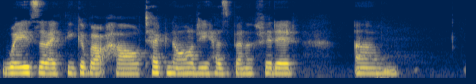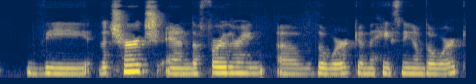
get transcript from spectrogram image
ways that I think about how technology has benefited um, the the church and the furthering of the work and the hastening of the work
